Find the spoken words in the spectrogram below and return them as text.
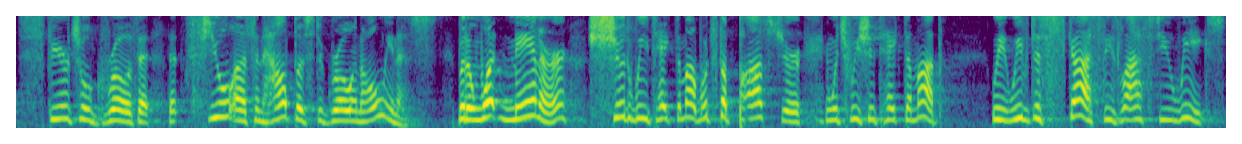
spiritual growth that, that fuel us and help us to grow in holiness. But in what manner should we take them up? What's the posture in which we should take them up? We, we've discussed these last few weeks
